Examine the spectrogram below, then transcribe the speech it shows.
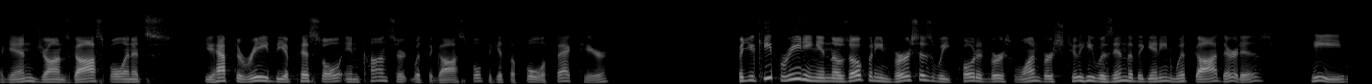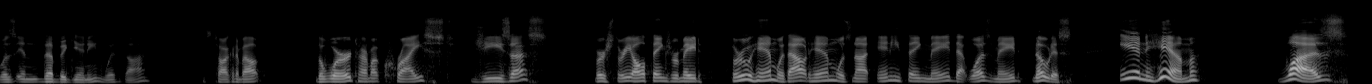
again, John's gospel, and it's you have to read the epistle in concert with the gospel to get the full effect here. But you keep reading in those opening verses. We quoted verse 1, verse 2. He was in the beginning with God. There it is. He was in the beginning with God. It's talking about the Word, talking about Christ, Jesus. Verse 3 All things were made through him. Without him was not anything made that was made. Notice, in him was,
